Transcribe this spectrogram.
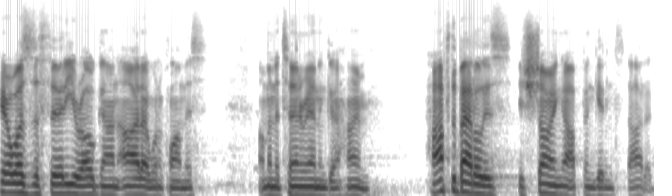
Here I was as a 30 year old going, oh, I don't want to climb this. I'm going to turn around and go home. Half the battle is, is showing up and getting started.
